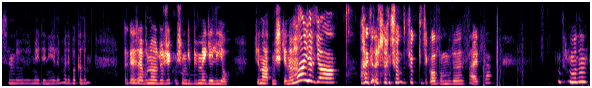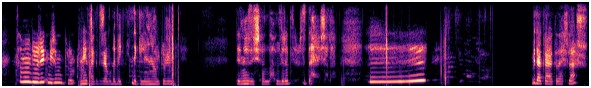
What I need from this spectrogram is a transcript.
seni de öldürmeyi deneyelim. Hadi bakalım. Arkadaşlar bunu öldürecekmişim gibime geliyor. Canı atmışken. Hayır ya. Arkadaşlar şu anda çok küçük oldum buraya sayesinde. Durmadan tam öldürecekmişim. Neyse arkadaşlar burada bekleyin de geleni öldürürüm. Deneriz inşallah. Öldürebiliriz de inşallah. Ee, Bir dakika arkadaşlar.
